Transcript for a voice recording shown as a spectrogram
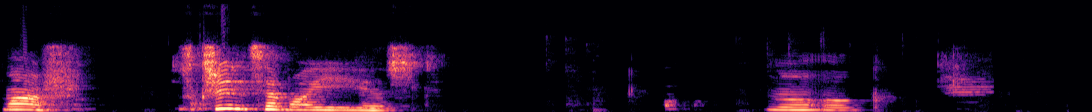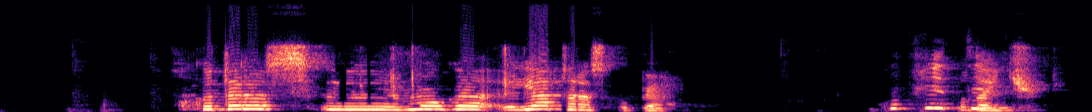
Masz. W skrzynce mojej jest. No ok. Tylko teraz y, mogę. Ja teraz kupię. Kupię, ty, Podejdź.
